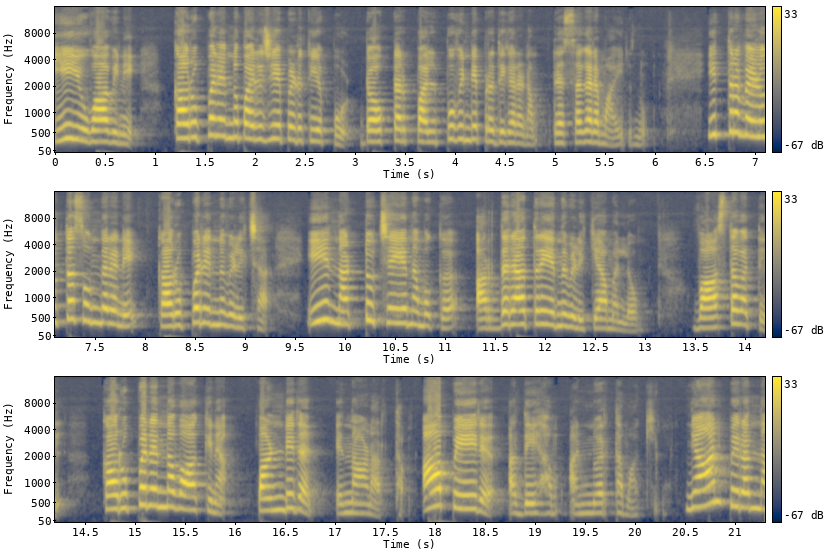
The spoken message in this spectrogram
ഈ യുവാവിനെ കറുപ്പൻ എന്ന് പരിചയപ്പെടുത്തിയപ്പോൾ ഡോക്ടർ പൽപ്പുവിന്റെ പ്രതികരണം രസകരമായിരുന്നു. ഇത്ര വെളുത്ത സുന്ദരനെ കറുപ്പൻ എന്ന് വിളിച്ചാൽ ഈ നട്ടുച്ചയെ നമുക്ക് അർദ്ധരാത്രി എന്ന് വിളിക്കാമല്ലോ. വാസ്തവത്തിൽ കറുപ്പൻ എന്ന വാക്കിന് പണ്ഡിതൻ എന്നാണ് അർത്ഥം. ആ പേര് അദ്ദേഹം അന്വർത്ഥമാക്കി. ഞാൻ പിറന്ന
